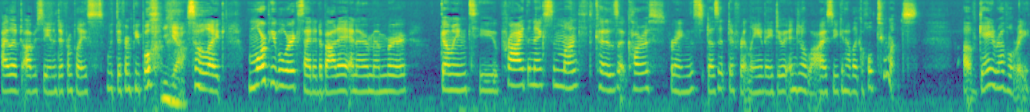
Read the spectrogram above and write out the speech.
I lived obviously in a different place with different people. Yeah. So like more people were excited about it and I remember going to Pride the next month because Colorado Springs does it differently. They do it in July so you can have like a whole 2 months of gay revelry.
